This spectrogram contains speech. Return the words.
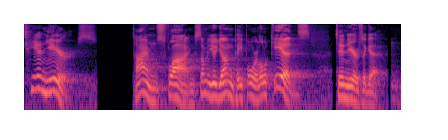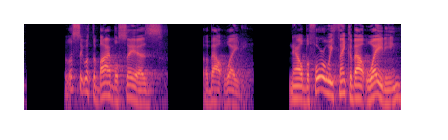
10 years. Time's flying. Some of you young people were little kids 10 years ago. But let's see what the Bible says about waiting. Now, before we think about waiting,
